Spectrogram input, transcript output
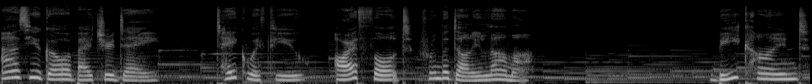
As you go about your day, take with you our thought from the Dalai Lama. Be kind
